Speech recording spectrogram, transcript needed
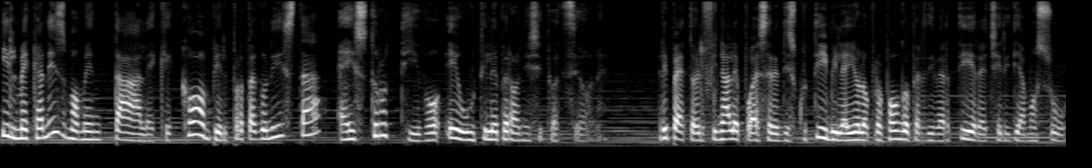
il meccanismo mentale che compie il protagonista è istruttivo e utile per ogni situazione. Ripeto, il finale può essere discutibile, io lo propongo per divertire, ci ridiamo su.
